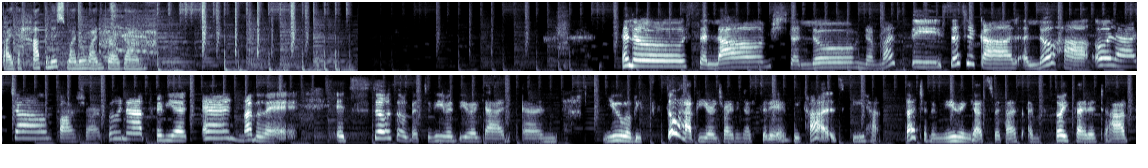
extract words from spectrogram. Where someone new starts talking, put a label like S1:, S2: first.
S1: by the Happiness 101 program. Hello, salam, shalom, namaste, satrikal, aloha, hola, ciao, bonjour, buna, privyet, and mabue. It's so, so good to be with you again, and you will be so happy you're joining us today because we have such an amazing guest with us. I'm so excited to have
